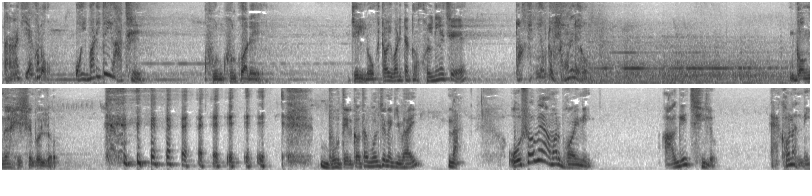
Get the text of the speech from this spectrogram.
তারা নাকি এখনও ওই বাড়িতেই আছে। ঘুর ঘুর করে। যে লোকটা ওই বাড়িটা দখল নিয়েছে, তাকে নিয়েও তো সন্দেহ। গঙ্গা হেসে বলল, ভূতের কথা বলছো নাকি ভাই? না, ওসবে আমার ভয় নেই। আগে ছিল। এখন আর নেই।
